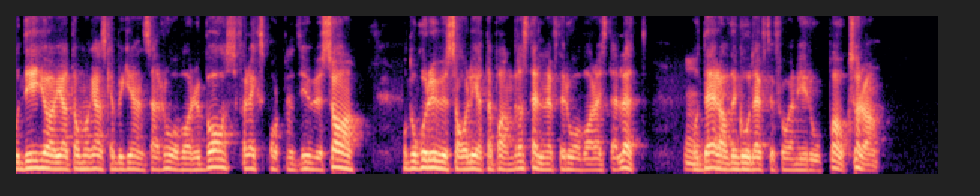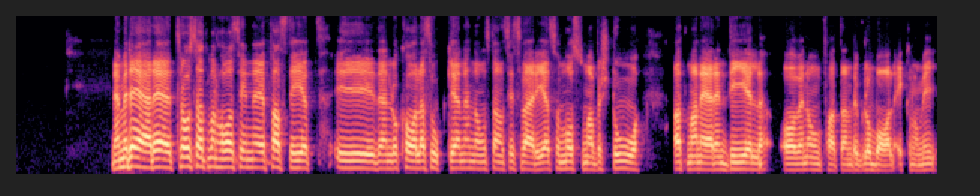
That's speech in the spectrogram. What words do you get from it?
Och det gör ju att de har ganska begränsad råvarubas för exporten till USA. Och då går USA och letar på andra ställen efter råvara istället. Mm. Och därav den goda efterfrågan i Europa också då. Nej, men det är det. Trots att man har sin eh, fastighet i den lokala socken någonstans i Sverige så måste man förstå att man är en del av en omfattande global ekonomi.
